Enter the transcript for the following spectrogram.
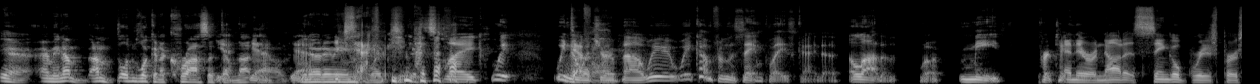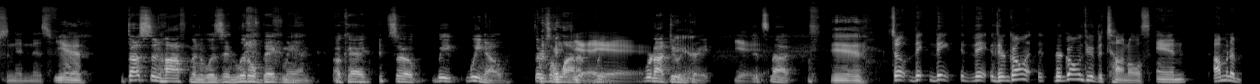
Yeah, I mean, I'm I'm I'm looking across at Yeah, them, not yeah, down. yeah. You know what I mean? Exactly. Like, it's- Like we we know what you're about. We we come from the same place, kind of. A lot of well, me particularly. And there are not a single British person in this film. yeah. Dustin Hoffman was in Little Big Man. Okay, so we we know there's a lot yeah, of we, yeah, yeah, we're not doing Yeah. great. yeah. It's not. Yeah. So they, they they they're going they're going through the tunnels, and I'm gonna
